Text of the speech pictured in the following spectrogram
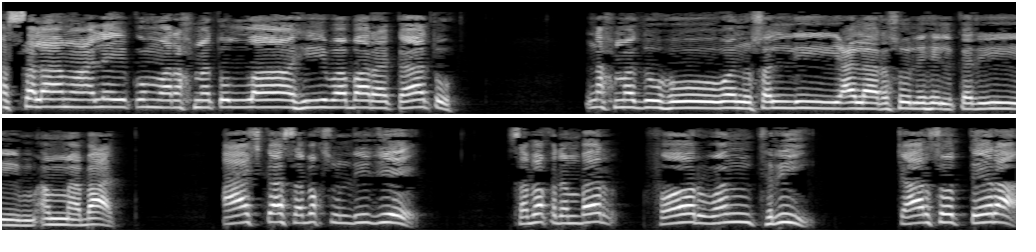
السلام علیکم ورحمۃ اللہ وبرکاتہ۔ نحمده ونصلي على رسوله الكريم اما بعد۔ آج کا سبق سن لیجیے۔ سبق نمبر فور ون تھری چار سو تیرہ۔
